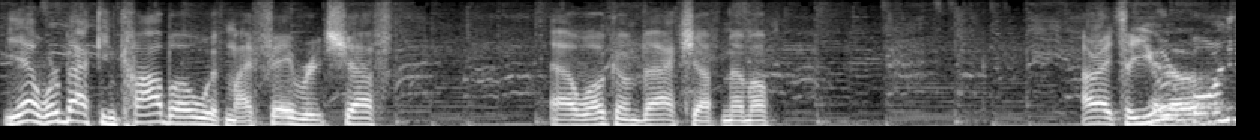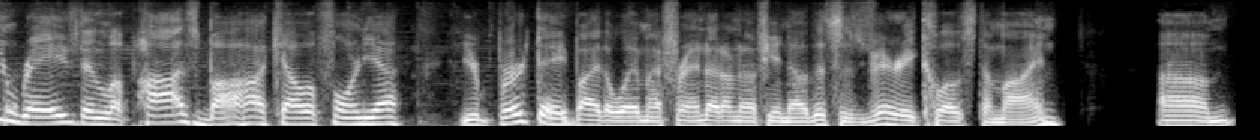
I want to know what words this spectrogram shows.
yeah, we're back in Cabo with my favorite chef. Uh, welcome back, Chef Memo. All right, so you were born and raised in La Paz, Baja California. Your birthday, by the way, my friend, I don't know if you know, this is very close to mine. Um,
